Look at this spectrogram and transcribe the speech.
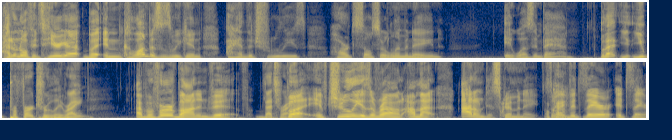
I don't know if it's here yet, but in Columbus this weekend, I had the Truly's hard seltzer lemonade. It wasn't bad. But that you, you prefer Truly, right? I prefer Bon and Viv. That's right. But if Truly is around, I'm not. I don't discriminate. So Okay. if it's there, it's there.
